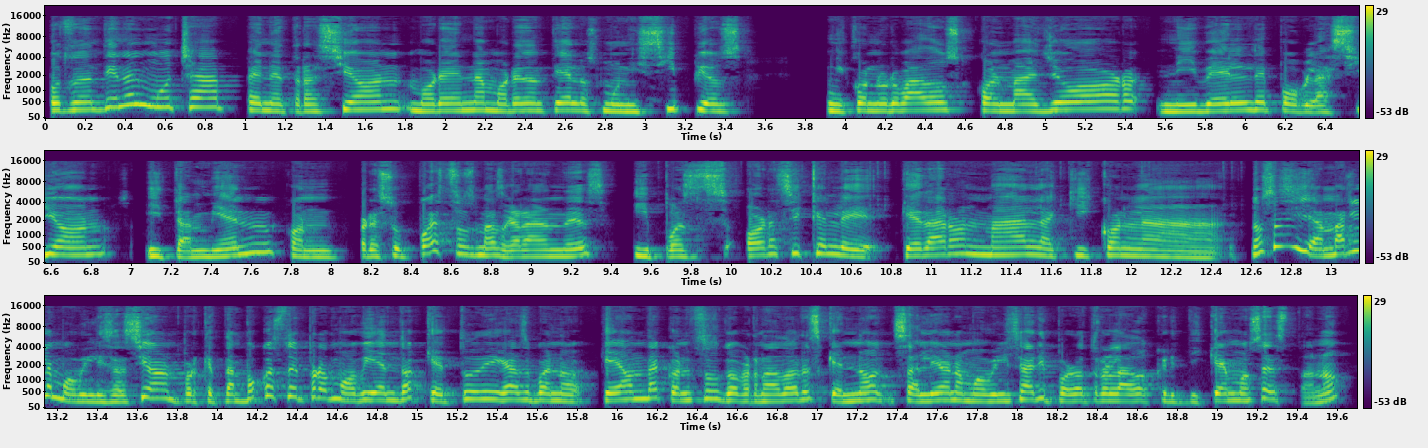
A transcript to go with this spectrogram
pues donde tienen mucha penetración morena, Morena tiene los municipios y conurbados con mayor nivel de población y también con presupuestos más grandes. Y pues ahora sí que le quedaron mal aquí con la, no sé si llamarle movilización, porque tampoco estoy promoviendo que tú digas, bueno, ¿qué onda con estos gobernadores que no salieron a movilizar y por otro lado critiquemos esto, ¿no?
